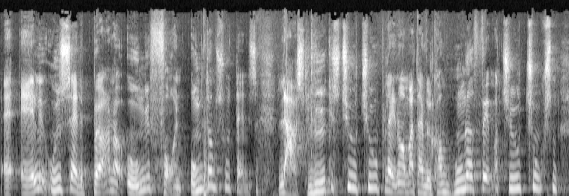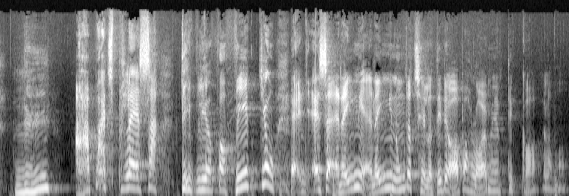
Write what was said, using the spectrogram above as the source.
af alle udsatte børn og unge får en ungdomsuddannelse. Lars Lykkes 2020-plan om, at der vil komme 125.000 nye arbejdspladser. Det bliver for fedt jo. Altså, er der, egentlig, er der egentlig nogen, der tæller det der op og holder øje med, at det går eller hvad?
